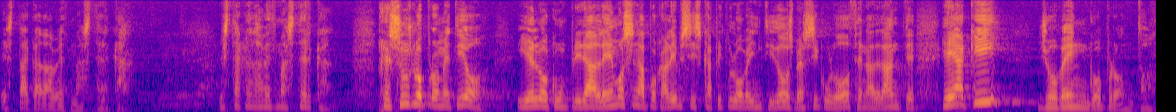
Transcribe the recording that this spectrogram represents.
está cada vez más cerca. Está cada vez más cerca. Jesús lo prometió y Él lo cumplirá. Leemos en Apocalipsis capítulo 22, versículo 12 en adelante. He aquí, yo vengo pronto.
